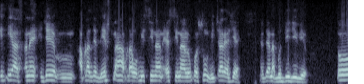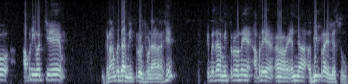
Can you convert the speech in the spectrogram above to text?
ઇતિહાસ અને જે આપણા જે દેશના, આપણા ઓબીસી ના એસસી ના લોકો શું વિચારે છે જેના બુદ્ધિજીવીઓ. તો આપણી વચ્ચે ઘણા બધા મિત્રો જોડાણા છે. એ બધા મિત્રોને આપણે એમના અભિપ્રાય લેશું.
